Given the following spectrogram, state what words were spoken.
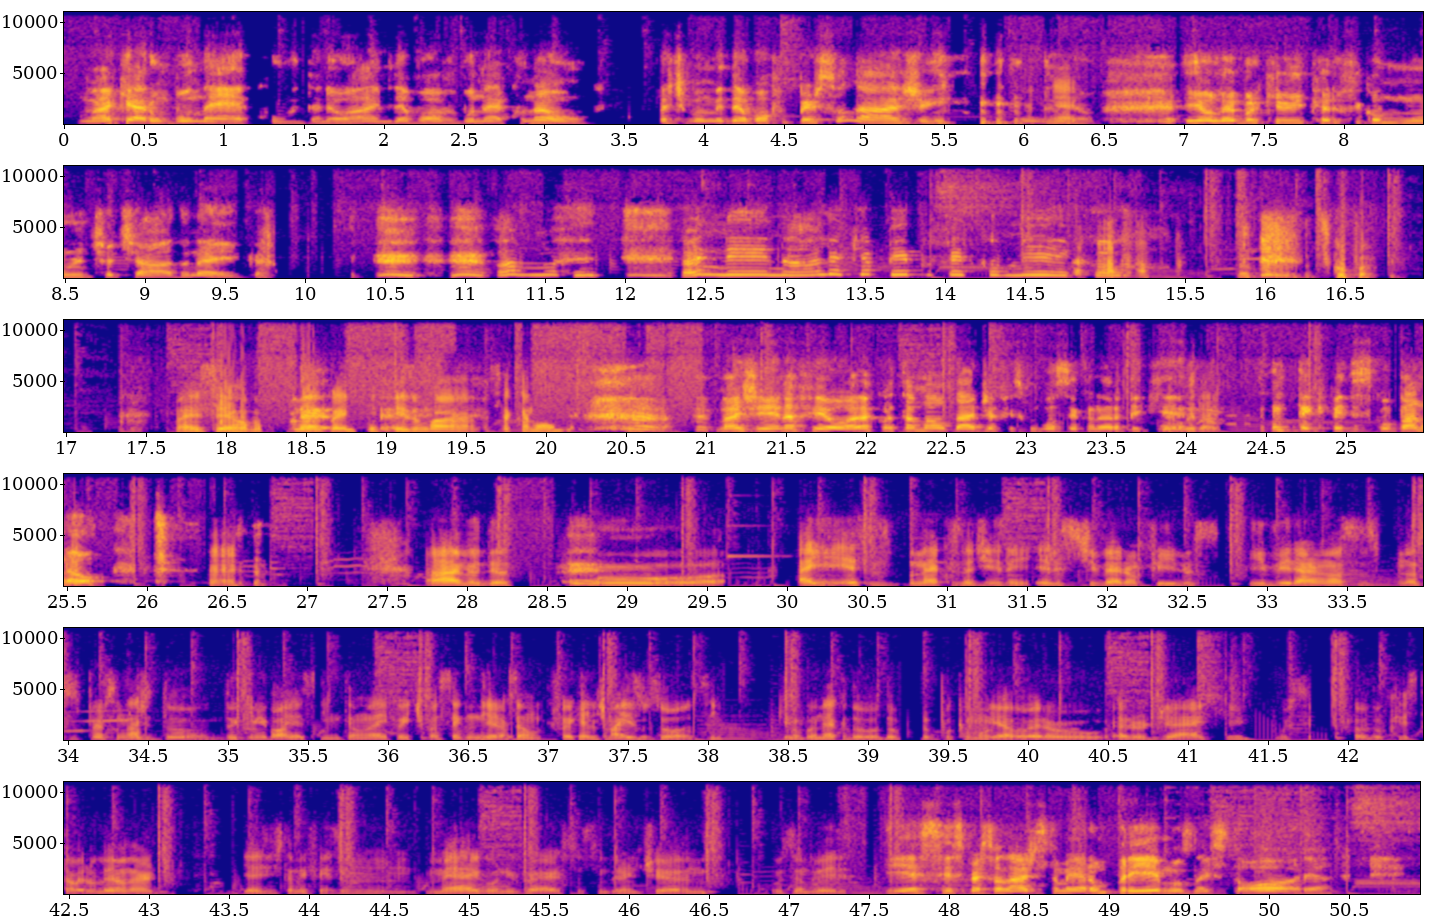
Não é que era um boneco, entendeu? Ai, me devolve boneco. Não tipo, me devolve o personagem. É. E eu lembro que o Ícaro ficou muito chateado, né, Ícaro? A Nina, olha o que o Pipo fez comigo. Desculpa. Mas você roubou o boneco aí, você fez uma sacanagem. Imagina, filho, olha quanta maldade eu fiz com você quando eu era pequeno. É não tem que pedir desculpa, não. É. Ai, meu Deus. O... Aí, esses bonecos da Disney, eles tiveram filhos e viraram nossos, nossos personagens do, do Game Boy, assim. Então aí foi tipo a segunda geração, que foi que a gente mais usou, assim. Que no boneco do, do, do Pokémon Yellow era o, era o Jack, o do Cristal era o Leonard. E a gente também fez um mega universo, assim, durante anos, usando eles. E esses personagens também eram primos na história.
